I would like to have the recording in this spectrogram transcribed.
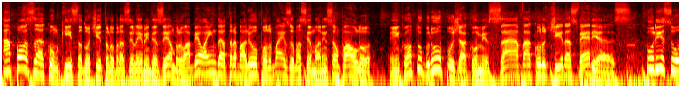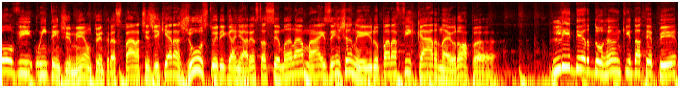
Após a conquista do título brasileiro em dezembro, Abel ainda trabalhou por mais uma semana em São Paulo, enquanto o grupo já começava a curtir as férias. Por isso houve o entendimento entre as partes de que era justo ele ganhar esta semana a mais em janeiro para ficar na Europa. Líder do ranking da ATP,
